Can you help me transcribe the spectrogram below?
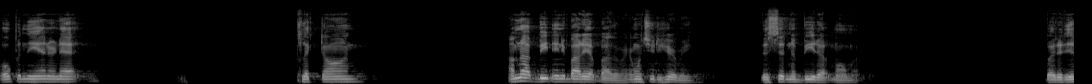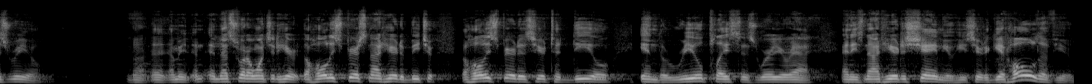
opened the internet, clicked on. I'm not beating anybody up, by the way. I want you to hear me. This isn't a beat up moment, but it is real. I mean, and, and, that's what I want you to hear. The Holy Spirit's not here to beat you. The Holy Spirit is here to deal in the real places where you're at. And He's not here to shame you, He's here to get hold of you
